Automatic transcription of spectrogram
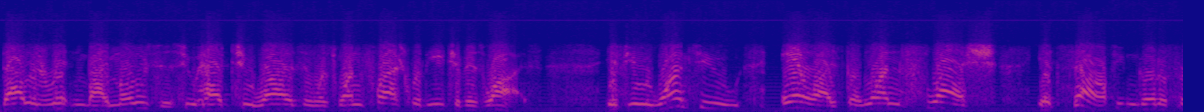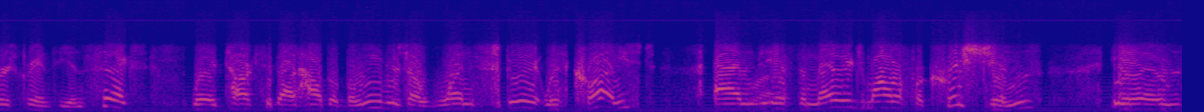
That was written by Moses, who had two wives and was one flesh with each of his wives. If you want to analyze the one flesh itself, you can go to 1 Corinthians 6, where it talks about how the believers are one spirit with Christ. And if the marriage model for Christians is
